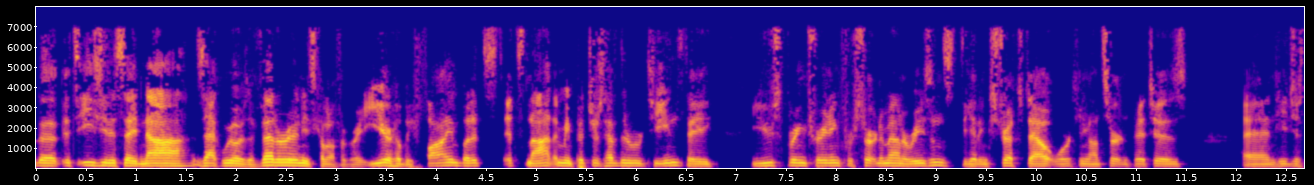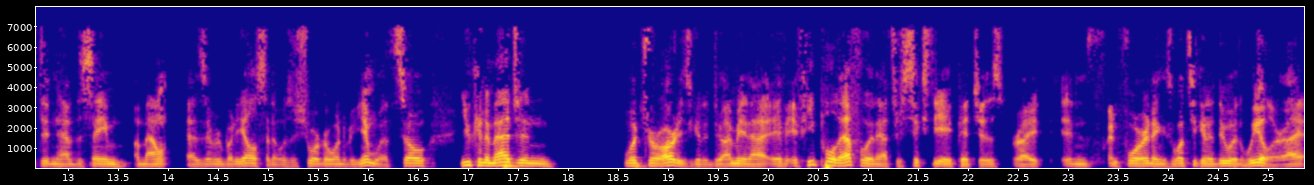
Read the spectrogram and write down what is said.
that it's easy to say, nah, Zach Wheeler's a veteran. He's coming off a great year. He'll be fine, but it's, it's not. I mean, pitchers have their routines. They use spring training for a certain amount of reasons to getting stretched out, working on certain pitches. And he just didn't have the same amount as everybody else. And it was a shorter one to begin with. So you can imagine what Girardi's going to do. I mean, uh, if, if he pulled Eflin after 68 pitches, right, in, in four innings, what's he going to do with Wheeler? I,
